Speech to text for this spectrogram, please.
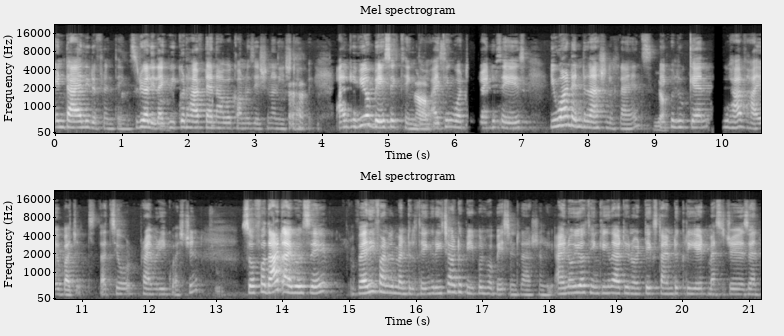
entirely different things. Really, like we could have 10 hour conversation on each topic. I'll give you a basic thing though. I think what you're trying to say is you want international clients, yeah people who can, who have higher budgets. That's your primary question. So for that, I will say very fundamental thing, reach out to people who are based internationally. I know you're thinking that, you know, it takes time to create messages and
